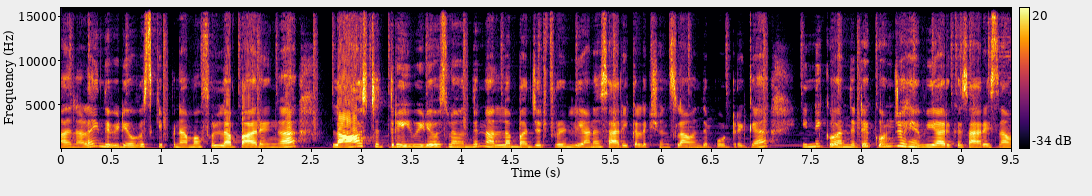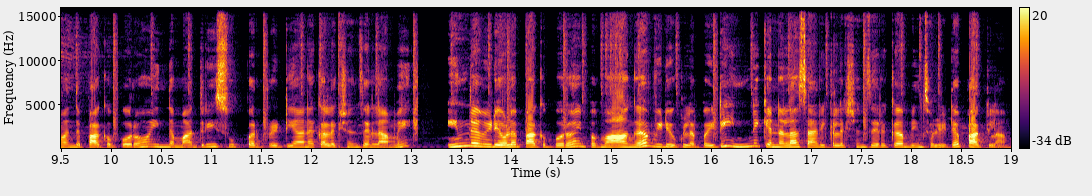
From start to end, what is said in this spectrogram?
அதனால் இந்த வீடியோவை ஸ்கிப் பண்ணாமல் ஃபுல்லாக பாருங்கள் லாஸ்ட் த்ரீ வீடியோஸில் வந்து நல்ல பட்ஜெட் ஃப்ரெண்ட்லியான சாரீ கலெக்ஷன்ஸ்லாம் வந்து போட்டிருக்கேன். இன்றைக்கி வந்துட்டு கொஞ்சம் ஹெவியாக இருக்க சாரீஸ் தான் வந்து பார்க்க போகிறோம் இந்த மாதிரி சூப்பர் ப்ரிட்டியான கலெக்ஷன்ஸ் எல்லாமே இந்த வீடியோவில் பார்க்க போகிறோம் இப்போ வாங்க வீடியோக்குள்ளே போயிட்டு இன்றைக்கி என்னெல்லாம் சாரீ கலெக்ஷன்ஸ் இருக்குது அப்படின்னு சொல்லிட்டு பார்க்கலாம்.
